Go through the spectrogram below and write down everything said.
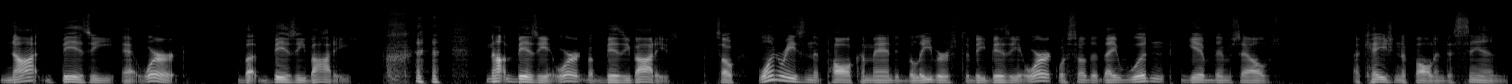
not busy at work, but busy bodies. not busy at work, but busy bodies. So, one reason that Paul commanded believers to be busy at work was so that they wouldn't give themselves occasion to fall into sin.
